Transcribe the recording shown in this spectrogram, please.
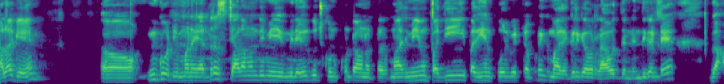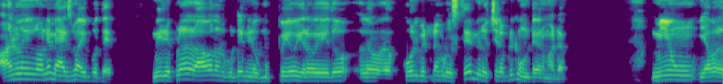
అలాగే ఇంకోటి మన అడ్రస్ చాలా మంది మీ మీ దగ్గరికి వచ్చి కొనుక్కుంటా ఉన్నట్టున్నారు. మాది మేము పది పదిహేను కోలు పెట్టినప్పుడు ఇంక మా దగ్గరికి ఎవరు రావద్దండి. ఎందుకంటే ఆన్లైన్లోనే మ్యాక్సిమం మాక్సిమం అయిపోతాయి. మీరు ఎప్పుడైనా రావాలనుకుంటే నేను ఒక ముప్పయో ఇరవై ఐదో కోలు పెట్టినప్పుడు వస్తే మీరు వచ్చేటప్పటికి ఉంటాయన్నమాట మేము ఎవరు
